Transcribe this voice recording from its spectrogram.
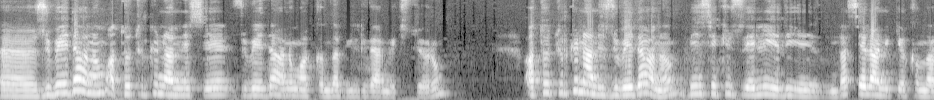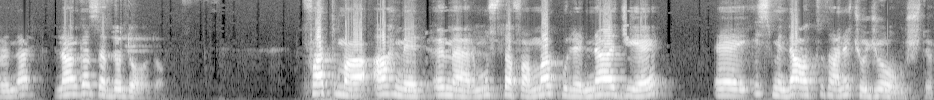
Ee, Zübeyde Hanım, Atatürk'ün annesi Zübeyde Hanım hakkında bilgi vermek istiyorum. Atatürk'ün annesi Zübeyde Hanım 1857 yılında Selanik yakınlarında Langaza'da doğdu. Fatma, Ahmet, Ömer, Mustafa, Makbule, Naciye e, isminde 6 tane çocuğu olmuştur.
